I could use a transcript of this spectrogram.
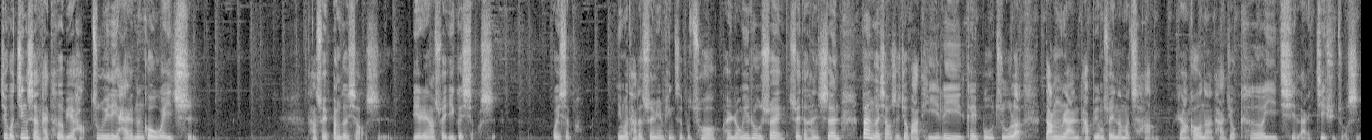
结果精神还特别好，注意力还能够维持。他睡半个小时，别人要睡一个小时，为什么？因为他的睡眠品质不错，很容易入睡，睡得很深，半个小时就把体力给补足了。当然，他不用睡那么长，然后呢，他就可以起来继续做事。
